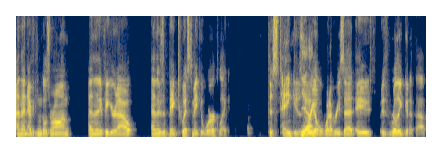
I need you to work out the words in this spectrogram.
and then everything goes wrong, and then they figure it out, and there's a big twist to make it work. Like this tank is yeah. real, whatever he said, is is really good at that.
